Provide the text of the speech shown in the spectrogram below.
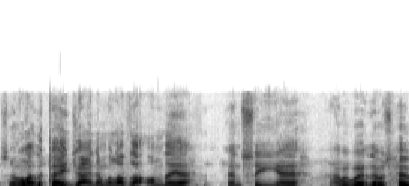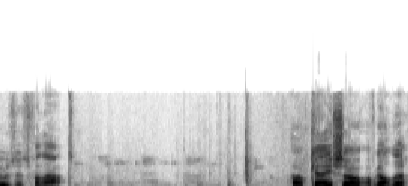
So we'll let the paint dry then we'll have that on there and see uh, how we work those hoses for that. Okay so I've got the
